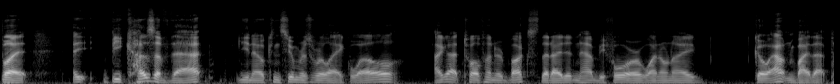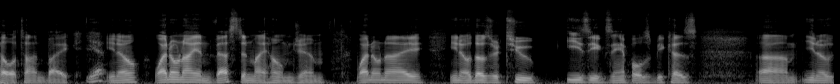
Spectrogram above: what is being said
but uh, because of that, you know, consumers were like, well. I got 1200 bucks that I didn't have before. Why don't I go out and buy that Peloton bike? Yeah. You know, why don't I invest in my home gym? Why don't I, you know, those are two easy examples because, um, you know,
